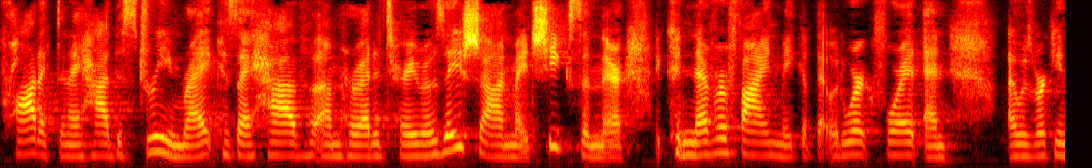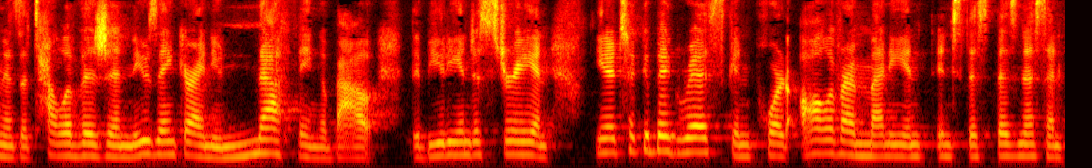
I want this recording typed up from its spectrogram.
product and I had this dream, right? Because I have um, hereditary rosacea on my cheeks and there I could never find makeup that would work for it and I was working as a television news anchor. I knew nothing about the beauty industry and, you know, took a big risk and poured all of our money in, into this business. And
